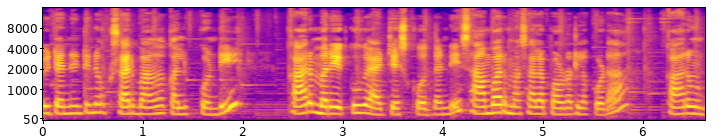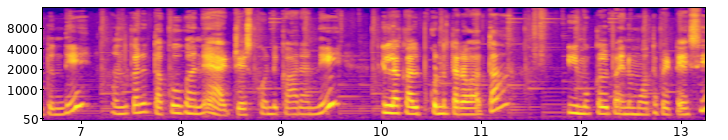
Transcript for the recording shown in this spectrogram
వీటన్నింటిని ఒకసారి బాగా కలుపుకోండి. కారం మరి ఎక్కువగా యాడ్ చేసుకోవద్దండి. సాంబార్ మసాలా పౌడర్లో కూడా కారం ఉంటుంది. అందుకని తక్కువగానే యాడ్ చేసుకోండి కారాన్ని. ఇలా కలుపుకున్న తర్వాత ఈ ముక్కల పైన మూత పెట్టేసి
